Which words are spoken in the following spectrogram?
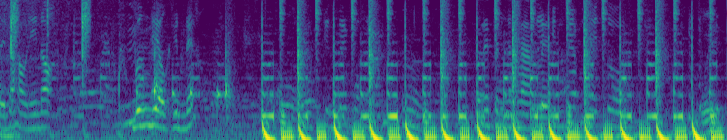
เลยนะเฮานี้เนาะเบื้องเดียวกินเด้อกินได้บ่ได้เป็นงามเลยกินแบบไฮโซย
